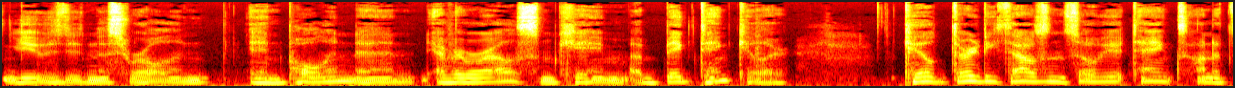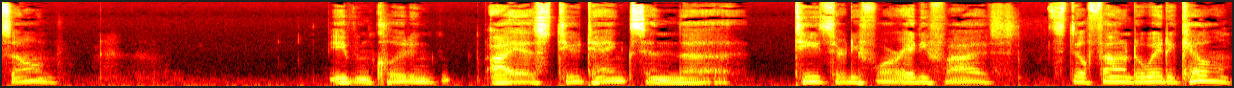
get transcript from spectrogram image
used in this role in, in Poland and everywhere else and became a big tank killer. Killed 30,000 Soviet tanks on its own, even including IS-2 tanks and the T-34-85s. Still found a way to kill them.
